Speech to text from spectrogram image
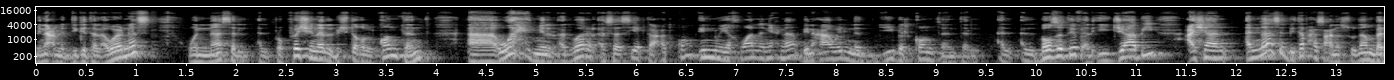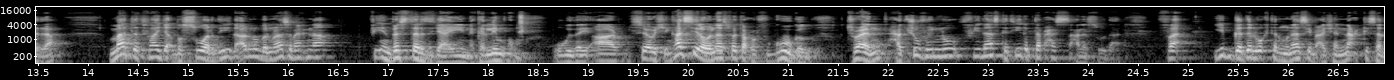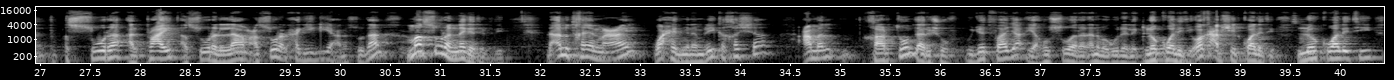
بنعمل digital awareness والناس ال professional اللي بيشتغلوا ال content آه واحد من الأدوار الأساسية بتاعتكم إنه يا إخواننا نحن بنحاول نجيب ال content ال- ال- ال positive الإيجابي عشان الناس اللي بتبحث عن السودان برا ما تتفاجئ بالصور دي لأنه بالمناسبة إحنا في investors جايين نكلمكم و they are searching هسه لو الناس فتحوا في Google Trend حتشوف إنه في ناس كثيره بتبحث عن السودان. فيبقى ده الوقت المناسب عشان نعكس ال- الصورة ال bright الصورة اللامعة الصورة الحقيقية عن السودان ما الصورة ال negative دي. لأنه تخيل معاي واحد من أمريكا خش عمل خرطوم دار يشوف. وحيتفاجأ يا هو الصور اللي أنا بقول لك low quality واكعب شيء ال quality low quality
